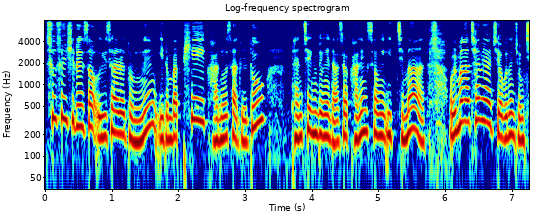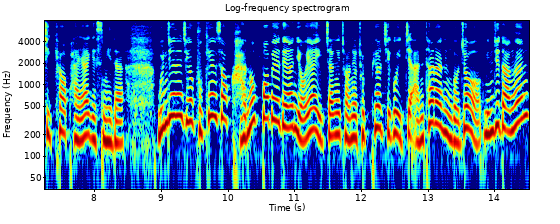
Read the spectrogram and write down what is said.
수술실에서 의사를 돕는 이른바 PA 간호사들도 단체 행동에 나설 가능성이 있지만 얼마나 참여할지 여부는 좀 지켜봐야겠습니다. 문제는 지금 국회에서 간호법에 대한 여야 입장이 전혀 좁혀지고 있지 않다라는 거죠. 민주당은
